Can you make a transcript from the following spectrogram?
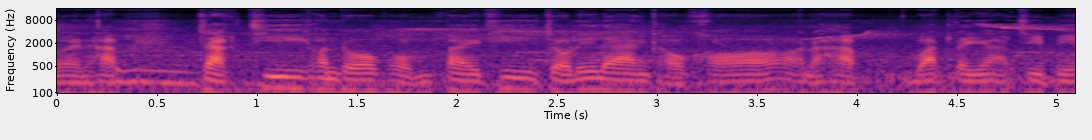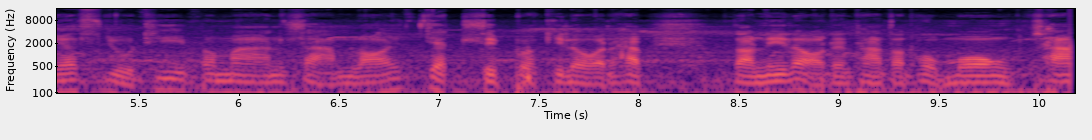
ด้วยนะครับ จากที่คอนโดผมไปที่โจลี่แลนด์เขาค้อนะครับ วัดระยะ GPS อยู่ที่ประมาณ 370 กว่ากิโลนะครับ ตอนนี้เราออกเดินทางตอน 6 โมงเช้า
